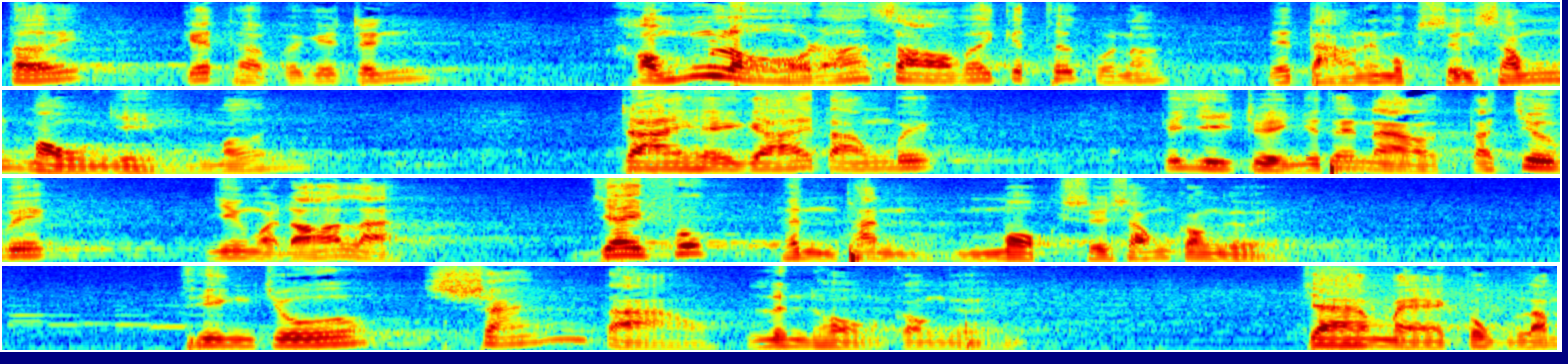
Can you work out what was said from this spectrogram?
tới kết hợp với cái trứng khổng lồ đó so với kích thước của nó để tạo nên một sự sống màu nhiệm mới. Trai hay gái ta không biết cái di truyền như thế nào, ta chưa biết. Nhưng mà đó là giây phút hình thành một sự sống con người. Thiên chúa sáng tạo linh hồn con người cha mẹ cùng lắm,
